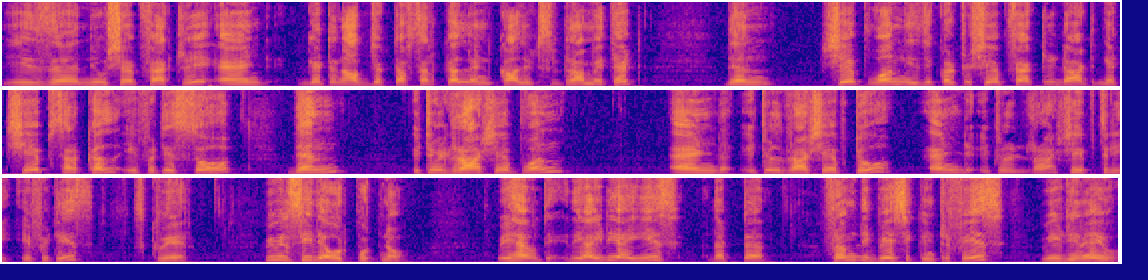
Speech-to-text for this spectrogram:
is a new shape factory and get an object of circle and call its draw method, then shape 1 is equal to shape factory dot get shape circle. If it is so, then it will draw shape 1 and it will draw shape 2 and it will draw shape 3 if it is square. We will see the output now. We have the, the idea is that uh, from the basic interface we derive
